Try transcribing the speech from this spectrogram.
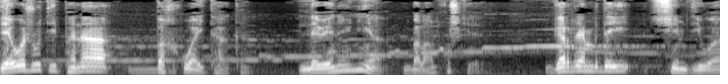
دێوەش وتی پەنا بەخوای تاکە لە وێنەی نییە بەڵام خوشکێ گەڕێم بدەی چیم دیوە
